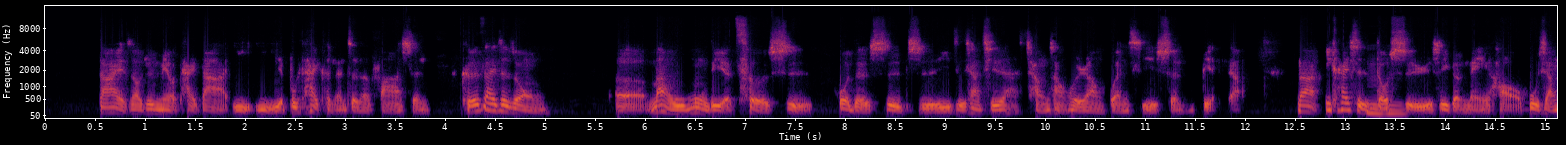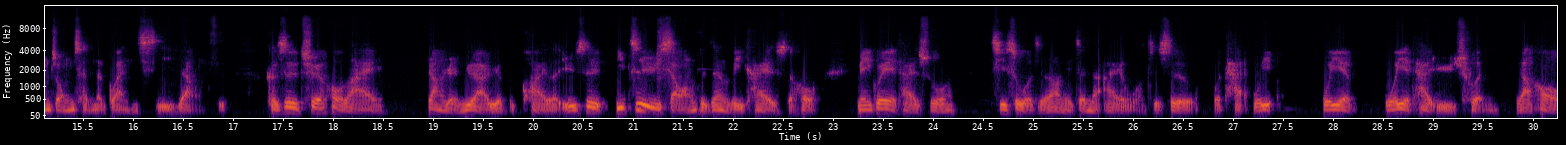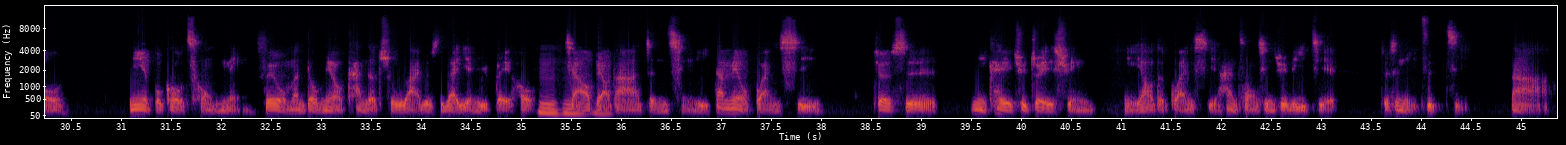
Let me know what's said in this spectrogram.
大家也知道，就是没有太大意义，也不太可能真的发生。可是，在这种呃漫无目的的测试或者是质疑之下，其实常常会让关系生变。这样，那一开始都始于是一个美好、互相忠诚的关系，这样子。可是，却后来让人越来越不快乐。于是，以至于小王子真的离开的时候，玫瑰也才说：“其实我知道你真的爱我，只是我太我也我也。”我也太愚蠢，然后你也不够聪明，所以我们都没有看得出来，就是在言语背后想要表达真情意。但没有关系，就是你可以去追寻你要的关系，和重新去理解，就是你自己。那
